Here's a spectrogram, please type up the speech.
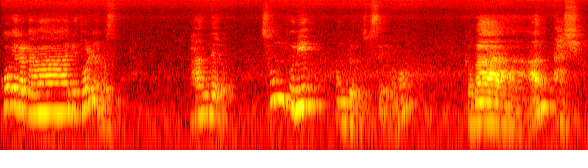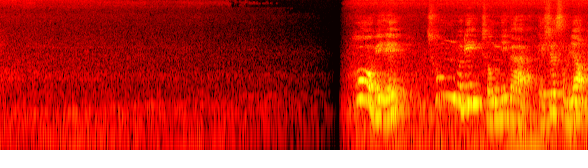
고개를 가만히 돌려놓습니다. 반대로 충분히 흔들어 주세요. 그만 하시고 호흡이 충분히 정리가 되셨으면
